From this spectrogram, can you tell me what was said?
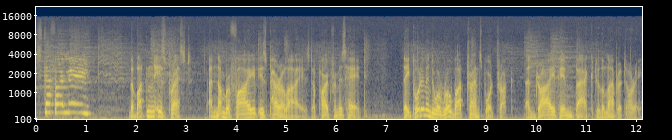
Stephanie. The button is pressed, and number five is paralyzed apart from his head. They put him into a robot transport truck and drive him back to the laboratory.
